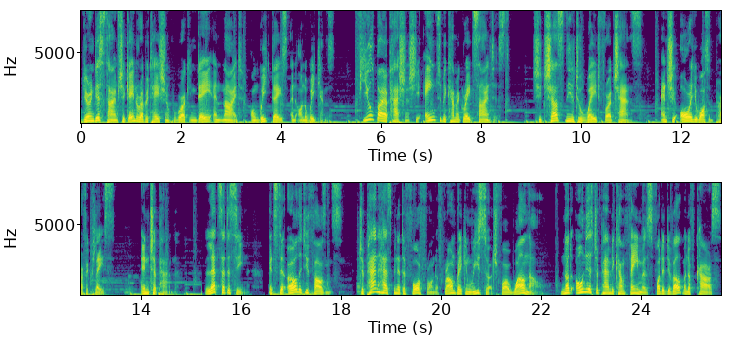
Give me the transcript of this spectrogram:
During this time, she gained a reputation for working day and night, on weekdays and on the weekends. Fueled by her passion, she aimed to become a great scientist, she just needed to wait for a chance, and she already was at the perfect place in Japan. Let's set the scene. It's the early 2000s. Japan has been at the forefront of groundbreaking research for a while now. Not only has Japan become famous for the development of cars,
